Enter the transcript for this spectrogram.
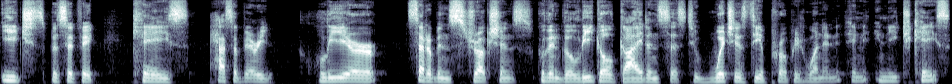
each specific case has a very clear set of instructions within the legal guidance as to which is the appropriate one in, in, in each case?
